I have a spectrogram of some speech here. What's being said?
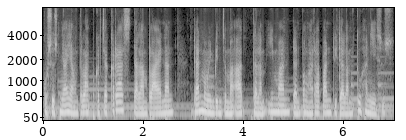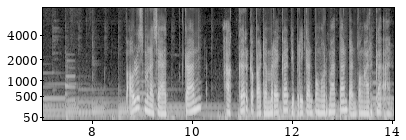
khususnya yang telah bekerja keras dalam pelayanan dan memimpin jemaat dalam iman dan pengharapan di dalam Tuhan Yesus. Paulus menasihatkan agar kepada mereka diberikan penghormatan dan penghargaan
